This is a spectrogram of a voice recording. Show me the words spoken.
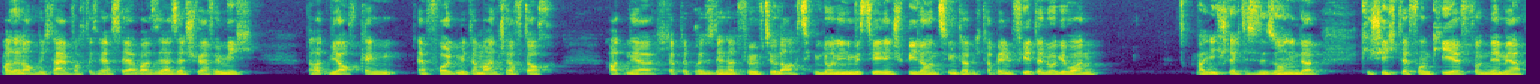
War dann auch nicht einfach. Das erste Jahr war sehr, sehr schwer für mich. Da hatten wir auch keinen Erfolg mit der Mannschaft. Auch hatten ja, ich glaube, der Präsident hat 50 oder 80 Millionen investiert in Spieler und sind, glaube ich, Tabellenvierter nur geworden. War die schlechteste Saison in der Geschichte von Kiew. Von dem her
